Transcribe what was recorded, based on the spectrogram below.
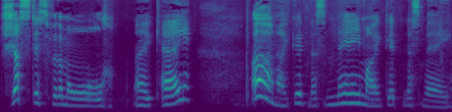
justice for them all. Okay? Oh my goodness me, my goodness me.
